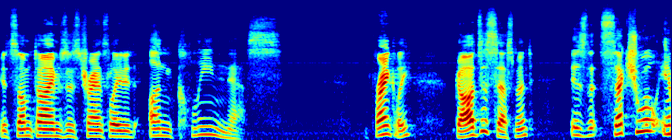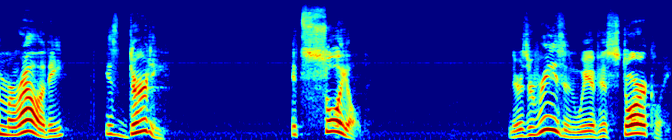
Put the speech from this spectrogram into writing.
It sometimes is translated uncleanness. Frankly, God's assessment is that sexual immorality is dirty, it's soiled. There's a reason we have historically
